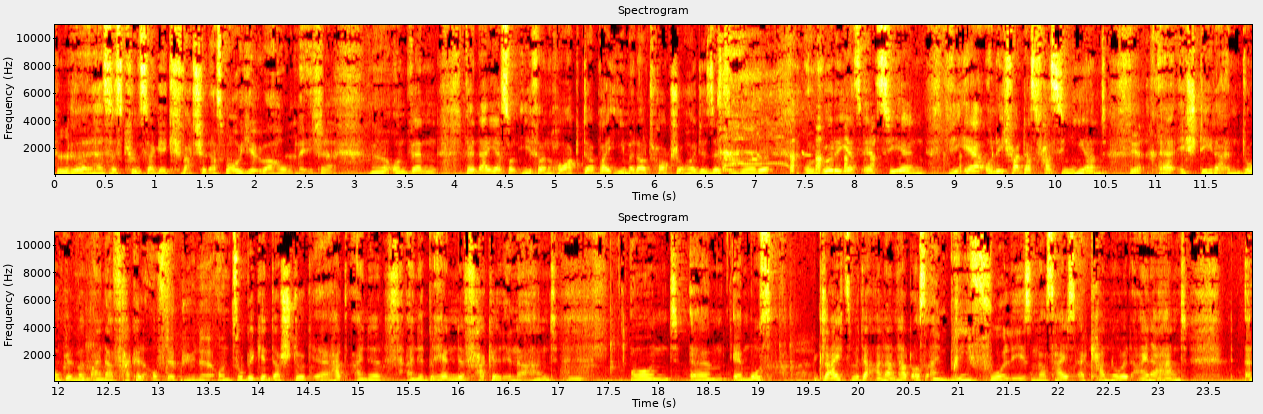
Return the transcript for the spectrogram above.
gesagt hat, das ist Künstlergequatsche, das brauche ich hier überhaupt nicht. Ja. Ne? Und wenn, wenn da jetzt so ein Ethan Hawke da bei ihm in der Talkshow heute sitzen würde und würde jetzt erzählen, wie er, und ich fand das faszinierend, Ja. äh, ich stehe da im Dunkeln mit meiner Fackel auf der Bühne und so beginnt das Stück. Er hat eine, eine brennende Fackel in der Hand und ähm, er muss gleich mit der anderen Hand aus einem Brief vorlesen. Das heißt, er kann nur mit einer Hand äh,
